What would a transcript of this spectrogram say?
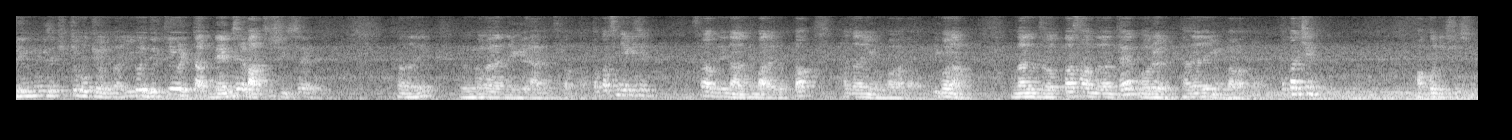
능동에서 직접 먹기 같구나. 이거 느낌을 딱 냄새를 맡을 수 있어야 돼. 사람이 용감하다는 얘기를 나는 들었다. 똑같은 얘기지. 사람들이 나한테 말해줬다. 타자니 용감하다고. 이거나 나는 들었다. 사람들한테 너를 타자니 용감하다고. 똑같이 바꿔줄 수 있습니다.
